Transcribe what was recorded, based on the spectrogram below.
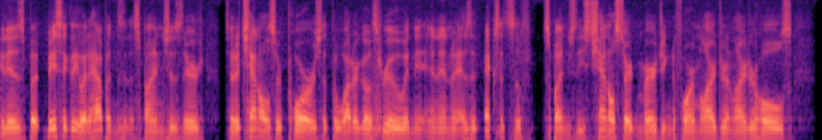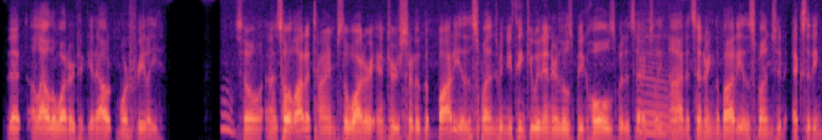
It is, but basically what happens in a sponge is there sort of channels or pores that the water go through, and the, and then as it exits the sponge, these channels start merging to form larger and larger holes that allow the water to get out more freely. Hmm. So, uh, so a lot of times the water enters sort of the body of the sponge when you think you would enter those big holes, but it's actually Mm. not. It's entering the body of the sponge and exiting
